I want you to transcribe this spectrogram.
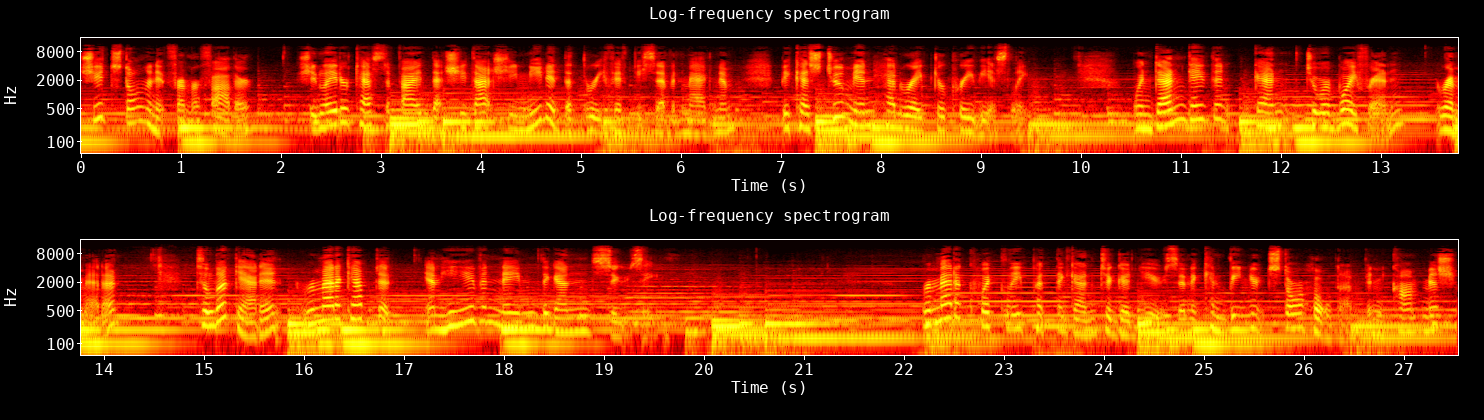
She had stolen it from her father. She later testified that she thought she needed the 357 Magnum because two men had raped her previously. When Dunn gave the gun to her boyfriend, Remeta, to look at it, Remeta kept it, and he even named the gun Susie. Remeta quickly put the gun to good use in a convenience store holdup in Commish,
